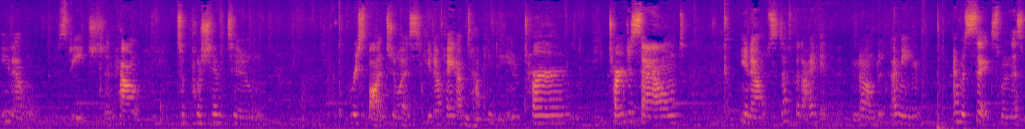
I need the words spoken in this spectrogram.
you know, speech and how to push him to respond to us. You know, hey, I'm talking to you. Turn, turn to sound. You know, stuff that I didn't know. I mean, I was six when this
